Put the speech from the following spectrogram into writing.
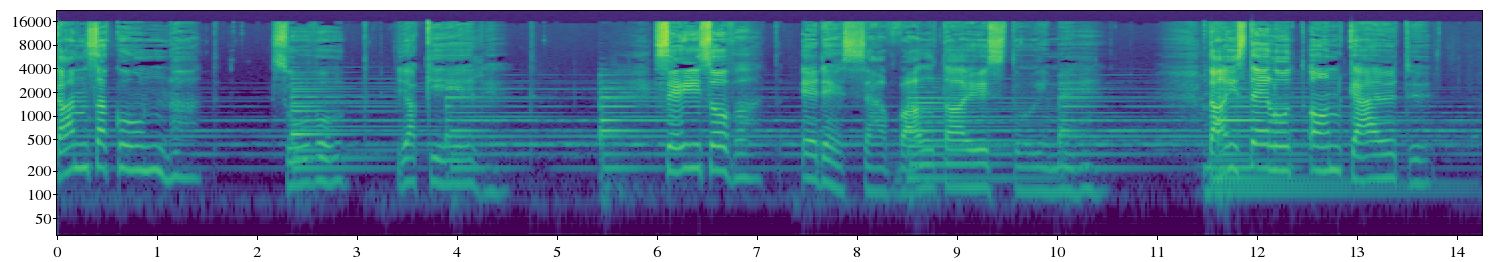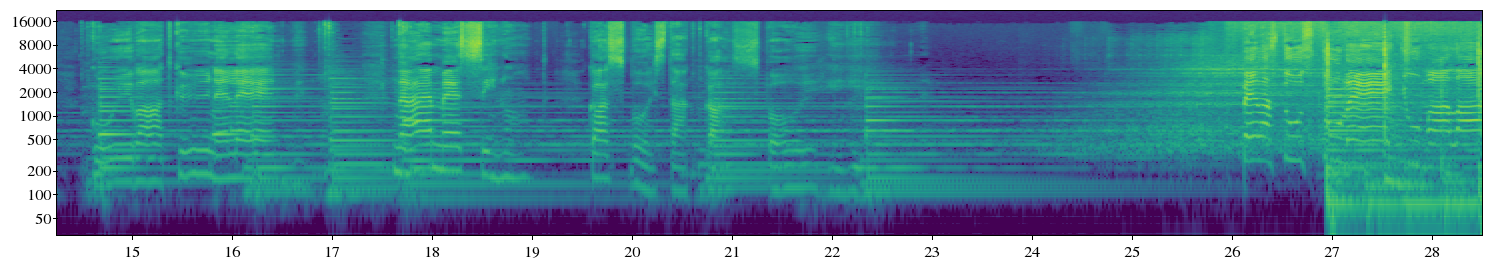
kansakunnat, suvut ja kielet seisovat edessä valtaistuimeen. Taistelut on käyty, kuivaat kyyneleemme, näemme sinut kasvoista kasvoihin. Pelastus tulee Jumalaa.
